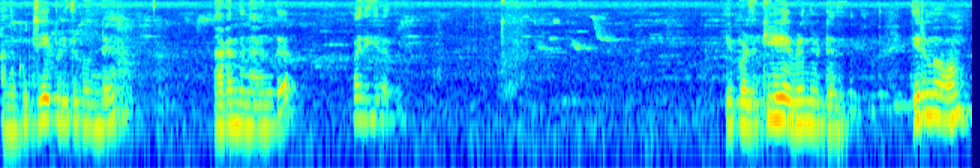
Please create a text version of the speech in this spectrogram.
அந்த குச்சியை பிடித்து கொண்டு நகர்ந்து நகர்ந்து வருகிறது. இப்பொழுது கீழே விழுந்து விட்டது திரும்பவும்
